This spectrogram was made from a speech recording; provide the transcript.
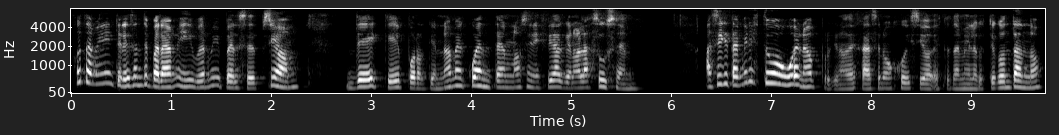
fue también interesante para mí ver mi percepción de que porque no me cuenten no significa que no las usen. Así que también estuvo bueno, porque no deja de ser un juicio, esto también lo que estoy contando,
